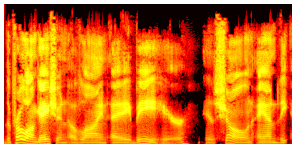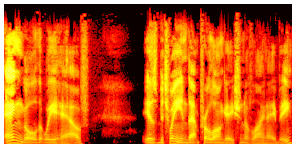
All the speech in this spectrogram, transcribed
the prolongation of line AB here is shown and the angle that we have is between that prolongation of line AB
